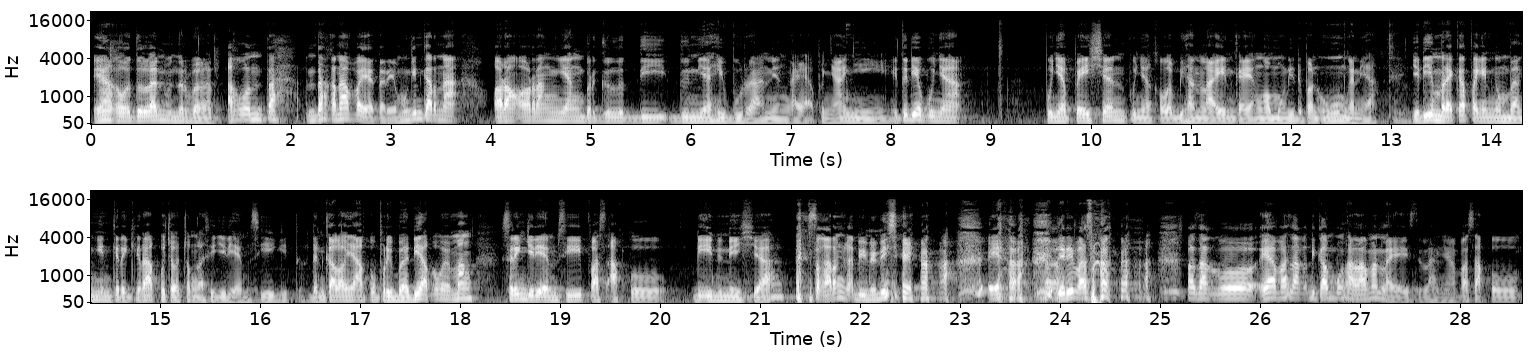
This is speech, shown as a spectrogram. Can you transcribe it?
Ya kebetulan bener banget. Aku entah entah kenapa ya tadi. Mungkin karena orang-orang yang bergelut di dunia hiburan yang kayak penyanyi itu dia punya punya passion, punya kelebihan lain kayak ngomong di depan umum kan ya. Jadi mereka pengen ngembangin kira-kira aku cocok gak sih jadi MC gitu. Dan kalau yang aku pribadi aku memang sering jadi MC pas aku di Indonesia. Sekarang nggak di Indonesia ya. ya. Jadi pas pas aku ya pas aku di kampung halaman lah ya istilahnya. Pas aku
